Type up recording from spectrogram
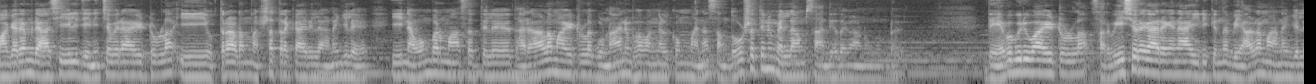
മകരം രാശിയിൽ ജനിച്ചവരായിട്ടുള്ള ഈ ഉത്രാടം നക്ഷത്രക്കാരിലാണെങ്കിൽ ഈ നവംബർ മാസത്തിൽ ധാരാളമായിട്ടുള്ള ഗുണാനുഭവങ്ങൾക്കും മനസ്സന്തോഷത്തിനുമെല്ലാം സാധ്യത കാണുന്നുണ്ട്. ദേവഗുരുവായിട്ടുള്ള സർവീശ്വരകാരകനായിരിക്കുന്ന വ്യാഴമാണെങ്കിൽ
